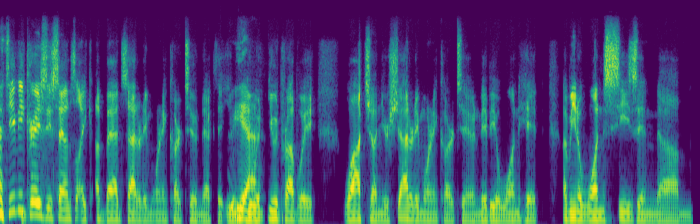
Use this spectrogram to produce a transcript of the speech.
TV Crazy sounds like a bad Saturday morning cartoon, Nick, that you, Yeah. you would you would probably watch on your Saturday morning cartoon, maybe a one hit, I mean a one season um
